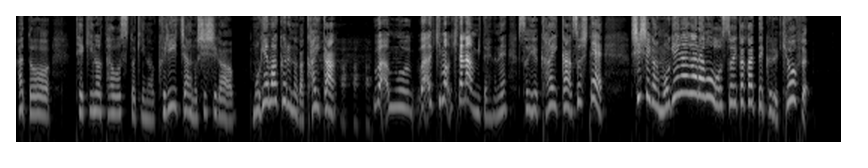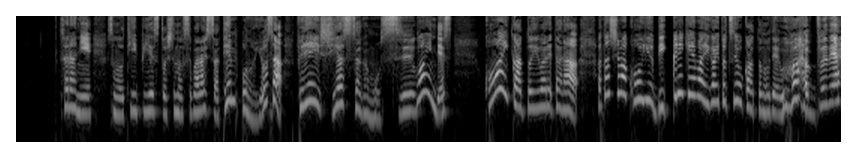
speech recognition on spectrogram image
あと、敵の倒す時のクリーチャーの獅子がもげまくるのが快感。うわ、もう、うわ、きも、来たなみたいなね。そういう快感。そして、獅子がもげながらも襲いかかってくる恐怖。さらに、その TPS としての素晴らしさ、テンポの良さ、プレイしやすさがもうすごいんです。怖いかと言われたら、私はこういうびっくり系は意外と強かったので、うわ、ぶね、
